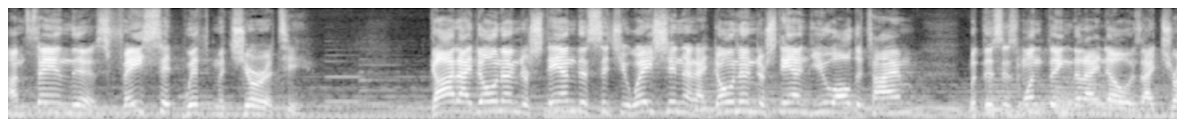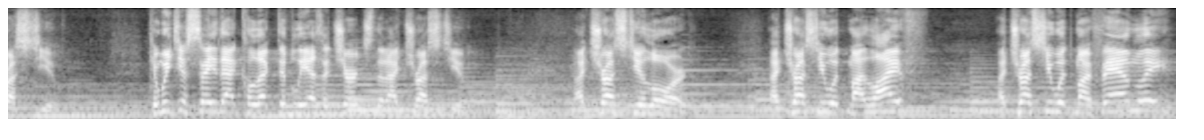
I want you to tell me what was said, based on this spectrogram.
I'm saying this face it with maturity. God, I don't understand this situation and I don't understand you all the time, but this is one thing that I know is I trust you. Can we just say that collectively as a church that I trust you? I trust you, Lord. I trust you with my life. I trust you with my family.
